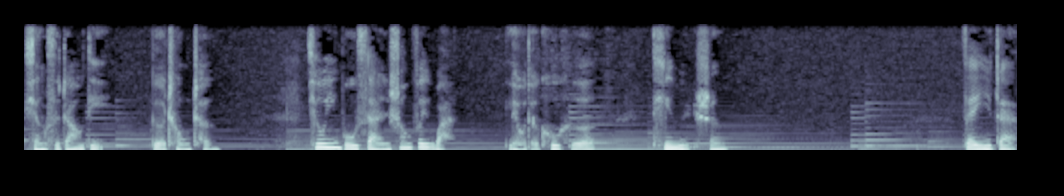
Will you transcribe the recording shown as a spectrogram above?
相思招地隔重城。秋阴不散双飞晚，留得枯荷听雨声。在驿站，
